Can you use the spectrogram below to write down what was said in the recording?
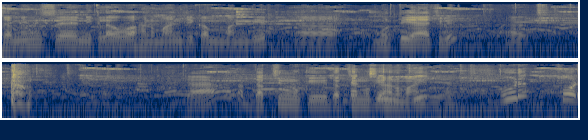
ज़मीन से निकला हुआ हनुमान जी का मंदिर। मूर्ति है एक्चुअली क्या है? मतलब दक्षिण मुखी दक्षिण मुखी हनुमान जी है। गुड़ फोड़।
